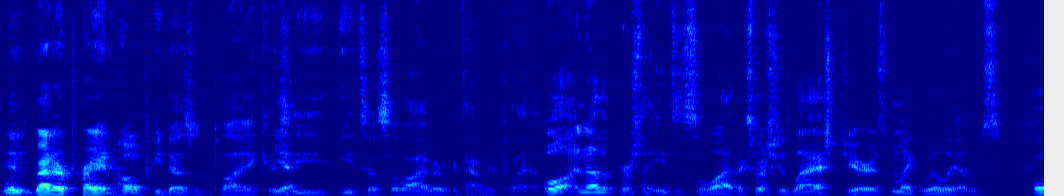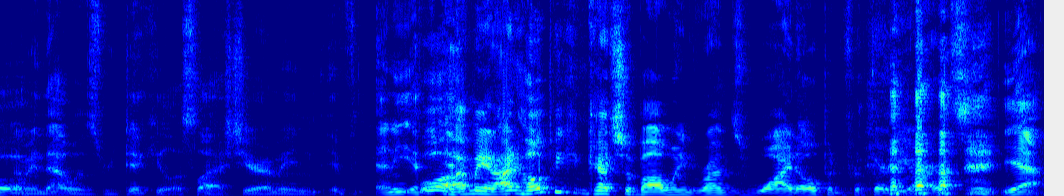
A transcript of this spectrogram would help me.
We better pray and hope he doesn't play because Yeah. he eats us alive every time we play him. well, another person that eats us alive, especially last year, is Mike Williams. Oh. I mean, that was ridiculous last year. I mean, if any, if, well, if- I mean, I'd hope he can catch the ball when he runs wide open for thirty yards. yeah,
